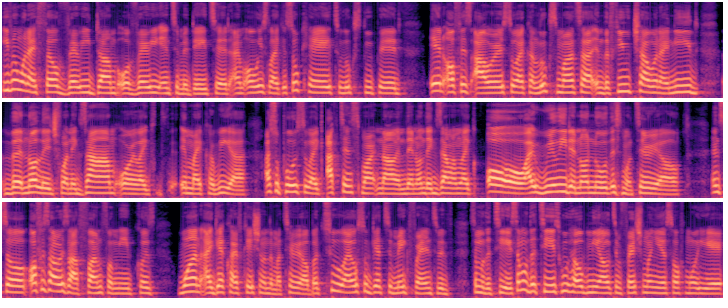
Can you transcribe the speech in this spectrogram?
even when I felt very dumb or very intimidated, I'm always like, it's okay to look stupid in office hours so I can look smarter in the future when I need the knowledge for an exam or like in my career, as opposed to like acting smart now and then on the exam I'm like, oh, I really did not know this material. And so office hours are fun for me because one, I get clarification on the material, but two, I also get to make friends with some of the TAs. Some of the TAs who helped me out in freshman year, sophomore year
